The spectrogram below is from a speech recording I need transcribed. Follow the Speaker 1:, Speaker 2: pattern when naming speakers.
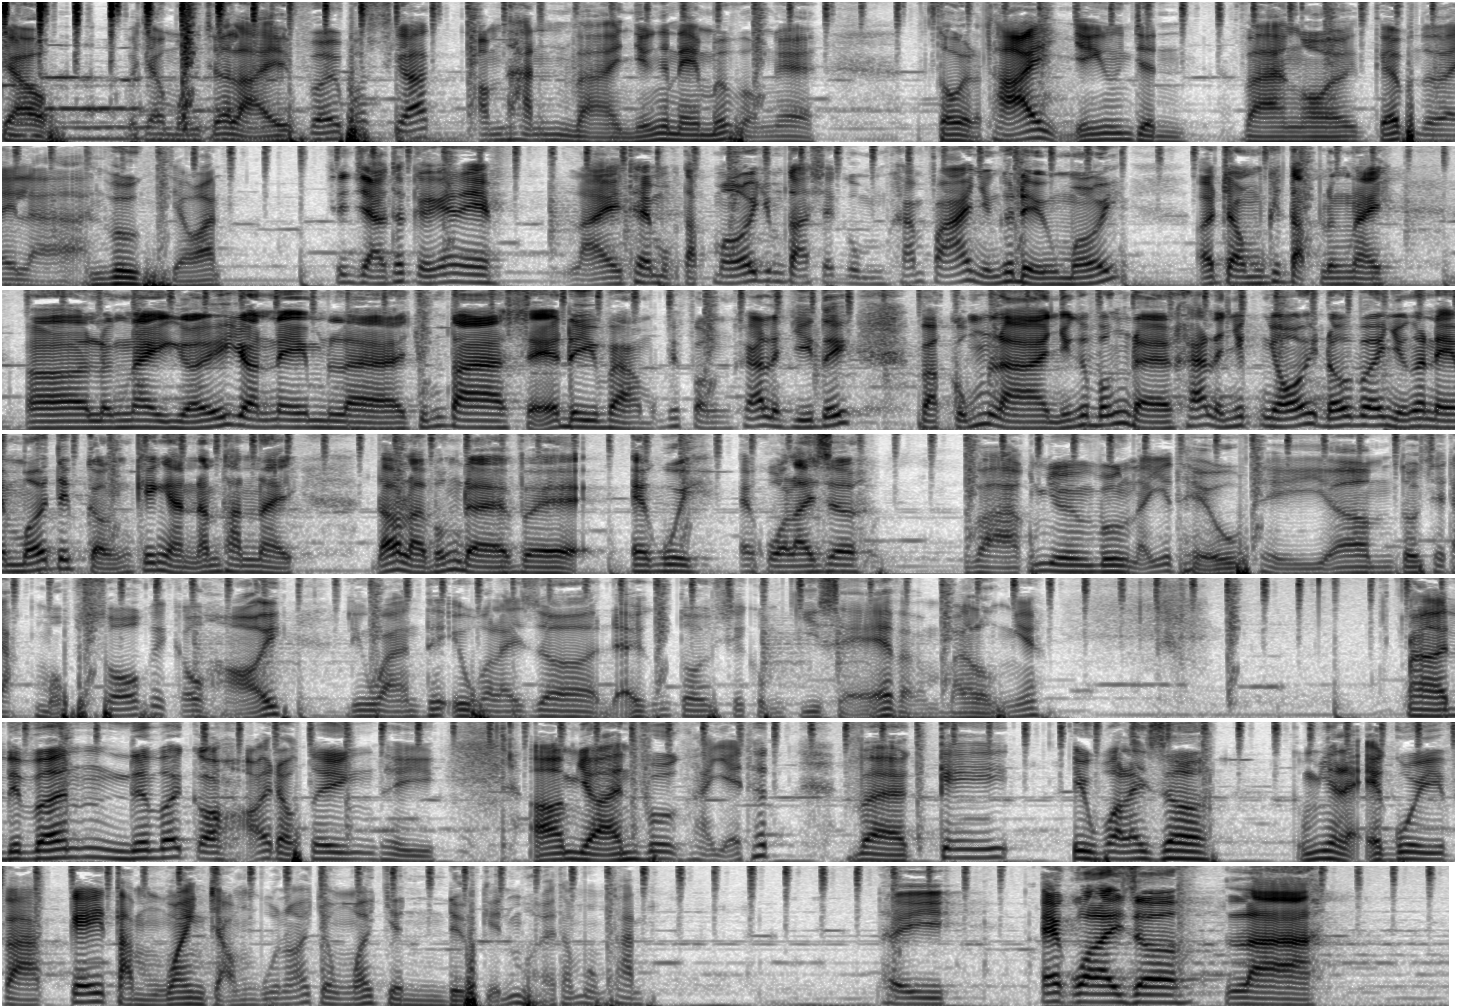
Speaker 1: chào và chào mừng trở lại với podcast âm thanh và những anh em mới vào nghề. Tôi là Thái, diễn chương trình và ngồi kế bên tôi đây là anh Vương. Chào anh.
Speaker 2: Xin chào tất cả các anh em Lại thêm một tập mới chúng ta sẽ cùng khám phá những cái điều mới Ở trong cái tập lần này à, Lần này gợi ý cho anh em là chúng ta sẽ đi vào một cái phần khá là chi tiết Và cũng là những cái vấn đề khá là nhức nhối đối với những anh em mới tiếp cận cái ngành âm thanh này Đó là vấn đề về EQ, Equalizer
Speaker 1: và cũng như anh Vương đã giới thiệu thì um, tôi sẽ đặt một số cái câu hỏi liên quan tới equalizer để chúng tôi sẽ cùng chia sẻ và bàn luận nhé. À, đến với đến với câu hỏi đầu tiên thì um, nhờ anh Vương hãy giải thích về cái equalizer cũng như là EQ và cái tầm quan trọng của nó trong quá trình điều chỉnh một hệ thống âm thanh.
Speaker 2: Thì Equalizer là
